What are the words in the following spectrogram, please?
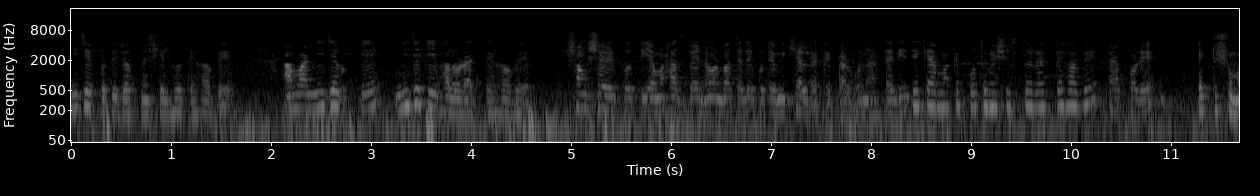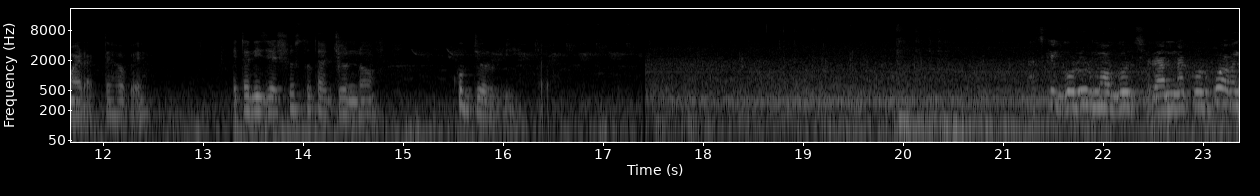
নিজের প্রতি যত্নশীল হতে হবে। আমার নিজেকে নিজেকেই ভালো রাখতে হবে। সংসারের প্রতি, আমার হাজব্যান্ড আমার বাচ্চাদের প্রতি আমি খেয়াল রাখতে পারব না। তাই নিজেকে আমাকে প্রথমে সুস্থ রাখতে হবে, তারপরে একটু সময় রাখতে হবে। এটা নিজের সুস্থতার জন্য খুব জরুরি। আজকে গরুর মগজ রান্না করব আমি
